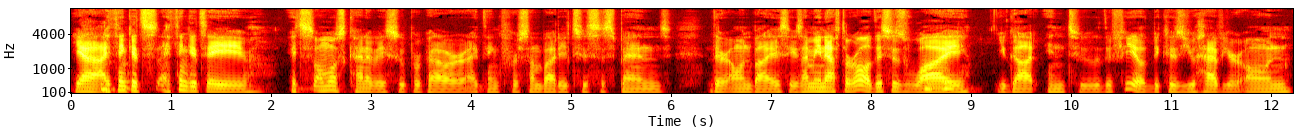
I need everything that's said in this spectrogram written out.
Yeah, I think mm-hmm. it's I think it's a it's almost kind of a superpower i think for somebody to suspend their own biases i mean after all this is why mm-hmm. you got into the field because you have your own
